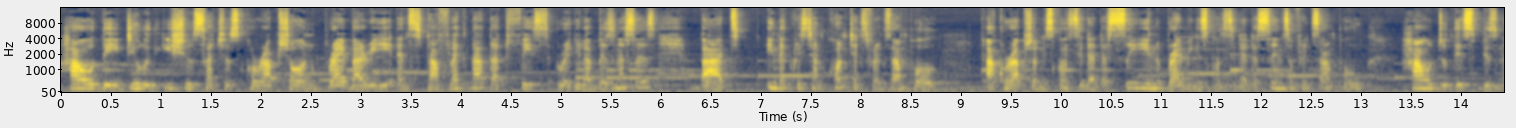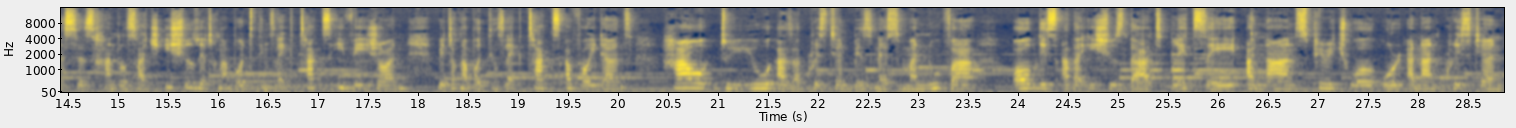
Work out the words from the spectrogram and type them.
how they deal with issues such as corruption, bribery, and stuff like that that face regular businesses. But in the Christian context, for example, corruption is considered a sin, bribing is considered a sin. So for example, how do these businesses handle such issues? We're talking about things like tax evasion, we're talking about things like tax avoidance. How do you as a Christian business maneuver all these other issues that let's say a non-spiritual or a non-Christian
